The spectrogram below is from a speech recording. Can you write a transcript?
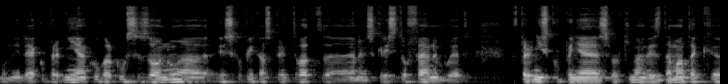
on jede jako první nějakou velkou sezónu a je schopný tam sprintovat, eh, já nevím, s Kristofem nebo jet v první skupině s velkýma hvězdama, tak eh,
